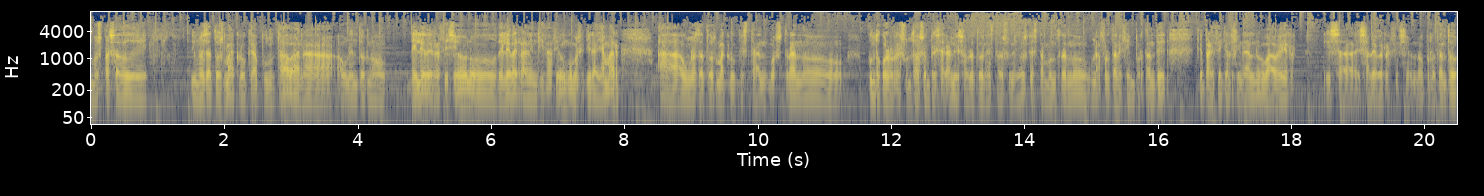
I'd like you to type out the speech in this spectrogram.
Hemos pasado de, unos datos macro que apuntaban a, un entorno de leve recesión o de leve ralentización, como se quiera llamar, a unos datos macro que están mostrando junto con los resultados empresariales, sobre todo en Estados Unidos, que están mostrando una fortaleza importante que parece que al final no va a haber esa, esa leve recesión. ¿no? Por lo tanto,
